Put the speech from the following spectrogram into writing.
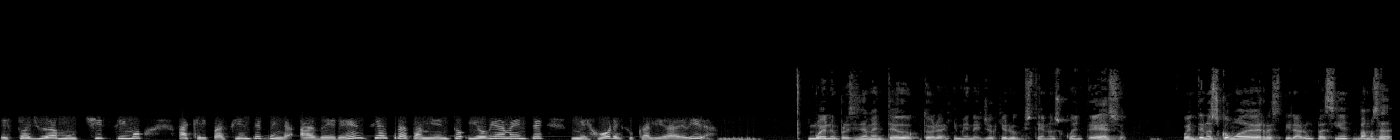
esto ayuda muchísimo a que el paciente tenga adherencia al tratamiento y obviamente mejore su calidad de vida. Bueno, precisamente, doctora Jiménez, yo quiero que usted nos cuente eso. Cuéntenos cómo debe respirar un paciente. Vamos a,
